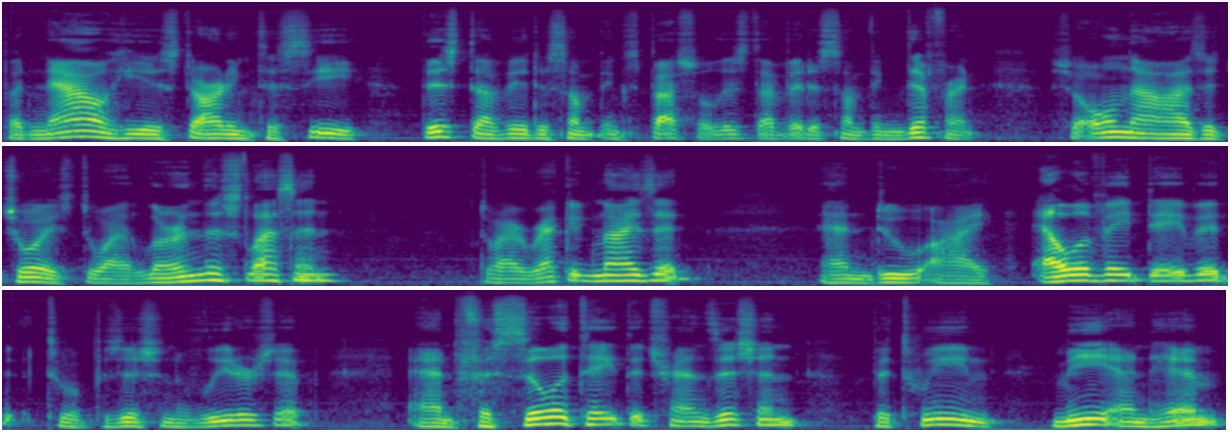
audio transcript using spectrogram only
But now he is starting to see this David is something special. This David is something different. Shaul now has a choice. Do I learn this lesson? Do I recognize it? And do I elevate David to a position of leadership and facilitate the transition between me and him?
